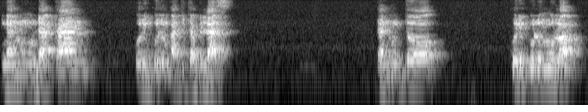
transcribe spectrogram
dengan menggunakan kurikulum K13 dan untuk kurikulum mulok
